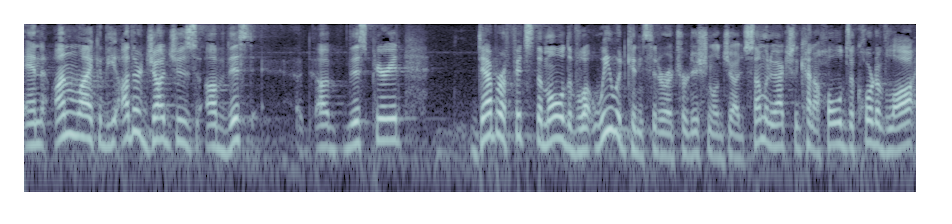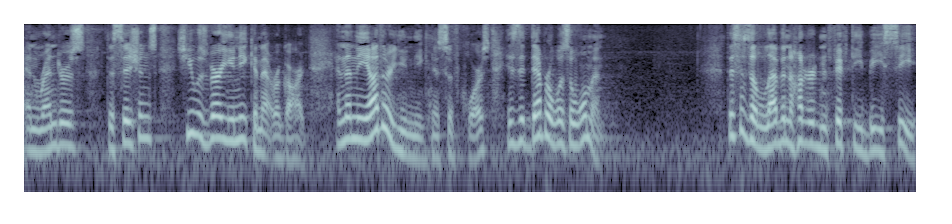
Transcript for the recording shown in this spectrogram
And unlike the other judges of this, of this period, Deborah fits the mold of what we would consider a traditional judge, someone who actually kind of holds a court of law and renders decisions. She was very unique in that regard. And then the other uniqueness, of course, is that Deborah was a woman. This is 1150 BC.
